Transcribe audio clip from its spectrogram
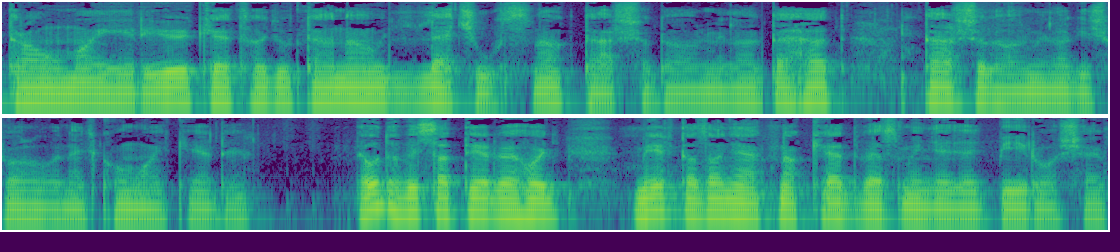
trauma éri őket, hogy utána hogy lecsúsznak társadalmilag. Tehát társadalmilag is valóban egy komoly kérdés. De oda visszatérve, hogy miért az anyáknak kedvezmény egy, egy bíróság,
